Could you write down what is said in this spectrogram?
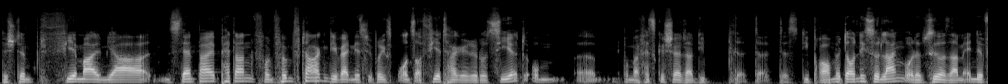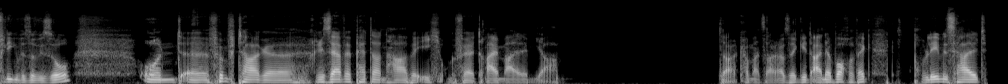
bestimmt viermal im Jahr ein Standby-Pattern von fünf Tagen. Die werden jetzt übrigens bei uns auf vier Tage reduziert, um, äh, wo man festgestellt hat, die, das, die brauchen wir doch nicht so lang oder beziehungsweise am Ende fliegen wir sowieso. Und äh, fünf Tage Reserve-Pattern habe ich ungefähr dreimal im Jahr da kann man sagen. Also er geht eine Woche weg. Das Problem ist halt,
